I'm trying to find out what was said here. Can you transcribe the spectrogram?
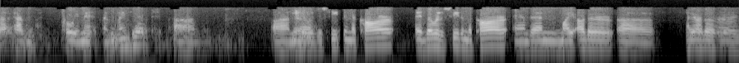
I haven't fully made up my mind yet. Um, um, yeah. There was a seat in the car. And there was a seat in the car, and then my other uh, my other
